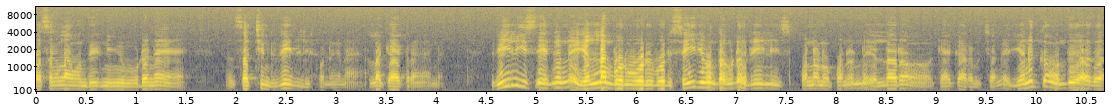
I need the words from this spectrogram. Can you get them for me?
பசங்களாம் வந்து நீங்கள் உடனே சச்சின் ரீ ரிலீஸ் பண்ணுங்கண்ணே எல்லாம் கேட்குறாங்கண்ணே ரீலீஸ் என்னென்னு எல்லாம் ஒரு ஒரு ஒரு செய்தி வந்தால் கூட ரீலீஸ் பண்ணணும் பண்ணணும்னு எல்லாரும் கேட்க ஆரம்பிச்சாங்க. எனக்கும் வந்து அதை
